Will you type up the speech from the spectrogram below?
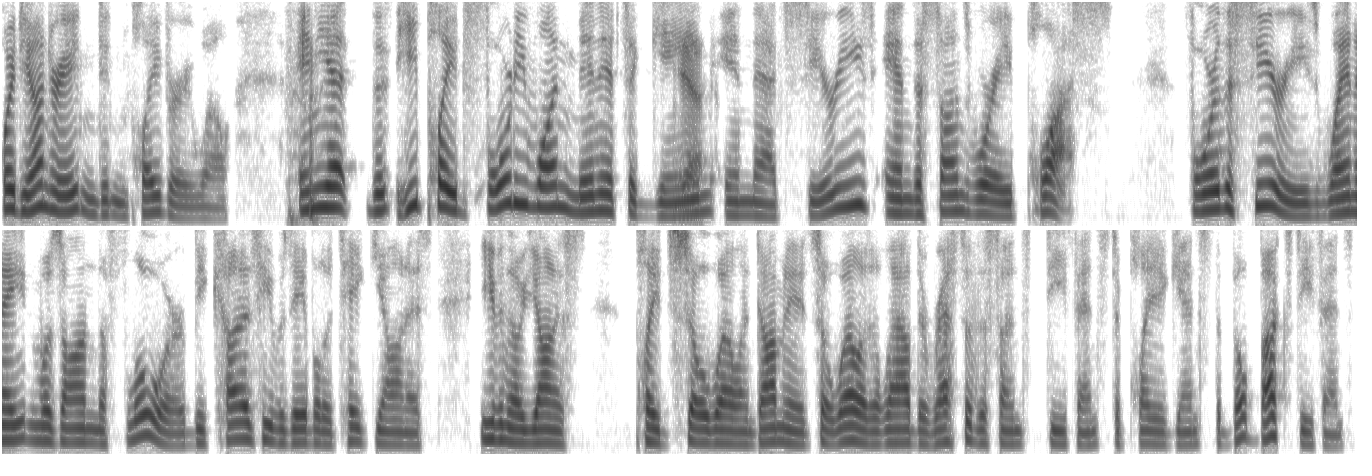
"Boy, DeAndre Ayton didn't play very well." and yet the, he played 41 minutes a game yeah. in that series, and the Suns were a plus for the series when Ayton was on the floor because he was able to take Giannis, even though Giannis played so well and dominated so well, it allowed the rest of the Suns defense to play against the Bucks defense.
